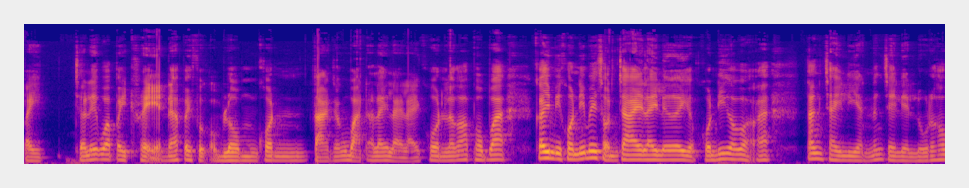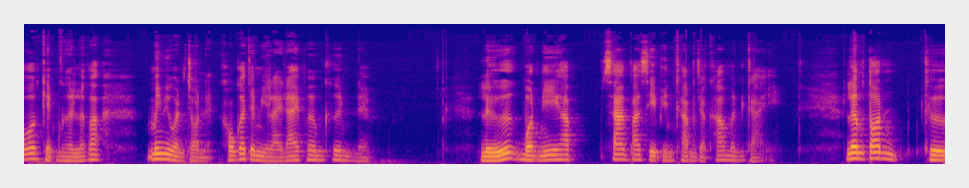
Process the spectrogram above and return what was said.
ไป จะเรียกว่าไปเทรดนะไปฝึกอบรมคนต่างจังหวัดอะไรหลาย ๆ คน แล้วก็พบว่าก็จะมีคนที่ไม่สนใจอะไรเลย กับคนที่เขาบอกว่าตั้งใจเรียนตั้งใจเรียนรู้แล้วเขาก็เก็บเงิน แล้วก็ไม่มีวันจนเนี่ยเขาก็จะมีรายได้เพิ่มขึ้นนะหรือบทนี้ครับสร้าง passive income จากข้าวมันไก่ เริ่มต้นคือ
